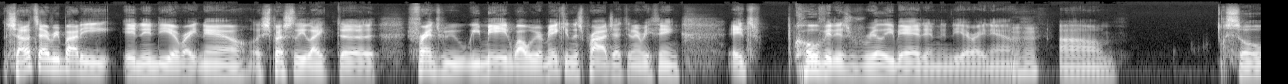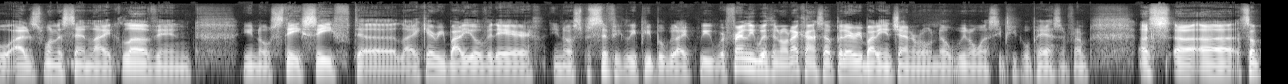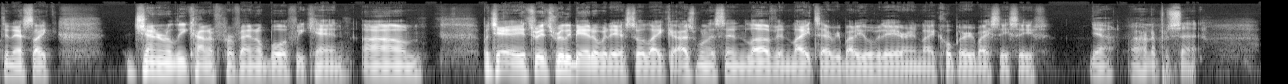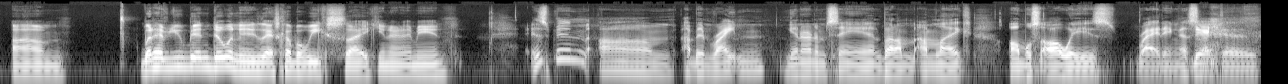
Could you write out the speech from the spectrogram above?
shout out to everybody in India right now, especially like the friends we, we made while we were making this project and everything. It's COVID is really bad in India right now. Um so I just want to send like love and you know stay safe to uh, like everybody over there. You know specifically people we like we were friendly with and all that kind of stuff, but everybody in general. No, we don't want to see people passing from us uh, uh, something that's like generally kind of preventable if we can. Um, but yeah, it's it's really bad over there. So like I just want to send love and light to everybody over there and like hope everybody stay safe. Yeah, 100%. What have you been doing in the last couple of weeks? Like you know what I mean? It's been um I've been writing, you know what I'm saying, but I'm I'm like almost always writing. It's Yeah. like a,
